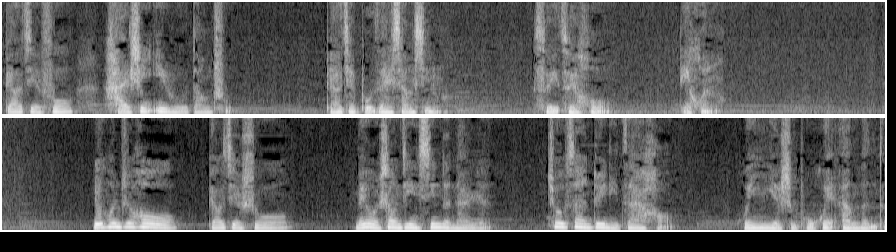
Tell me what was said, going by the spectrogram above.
表姐夫还是一如当初，表姐不再相信了，所以最后离婚了。离婚之后，表姐说。没有上进心的男人，就算对你再好，婚姻也是不会安稳的。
